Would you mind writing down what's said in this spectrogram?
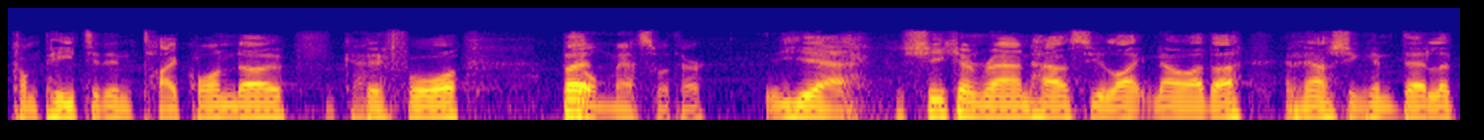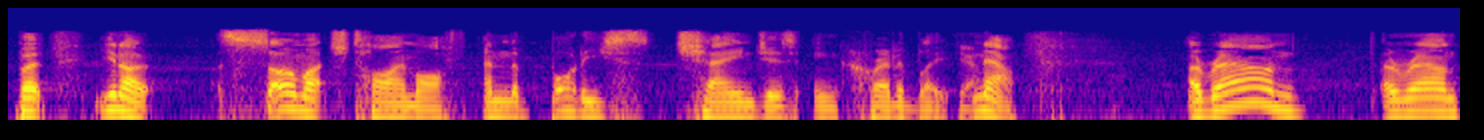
competed in taekwondo Okay. before, but Don't mess with her. yeah, she can roundhouse you like no other, and now she can deadlift. But you know, so much time off, and the body changes incredibly. Yeah. Now, around around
